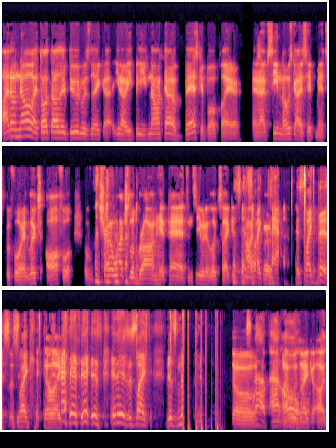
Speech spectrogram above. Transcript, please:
I don't know. I thought the other dude was like, uh, you know, he, he knocked out a basketball player. And I've seen those guys hit mitts before. It looks awful. Try to watch LeBron hit pads and see what it looks like. It's, it's not like good. It's like this. It's like, like it is. It is. It's like there's no So snap at I all. was like, oh,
